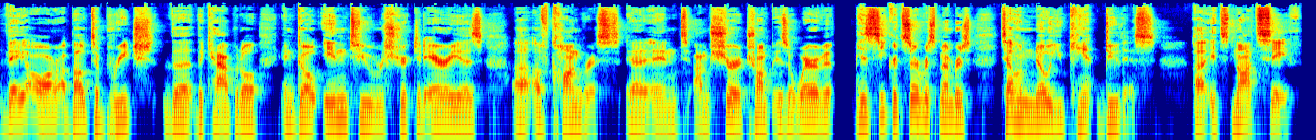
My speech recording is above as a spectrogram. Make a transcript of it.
they are about to breach the the Capitol and go into restricted areas uh, of Congress, uh, and I'm sure Trump is aware of it. His Secret Service members tell him, "No, you can't do this. Uh, it's not safe."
